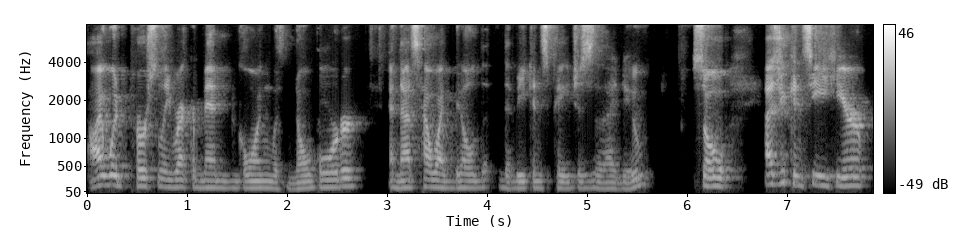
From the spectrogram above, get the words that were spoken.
I would personally recommend going with no border. And that's how I build the beacons pages that I do. So as you can see here,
